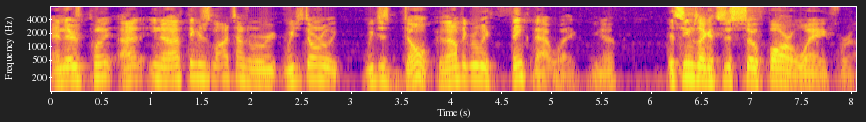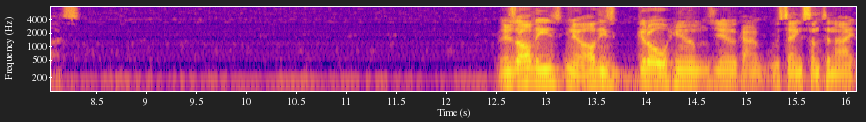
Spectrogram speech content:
And there's plenty, I, you know, I think there's a lot of times where we, we just don't really, we just don't, because I don't think we really think that way, you know. It seems like it's just so far away for us. There's all these, you know, all these good old hymns, you know, kind of was saying some tonight.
